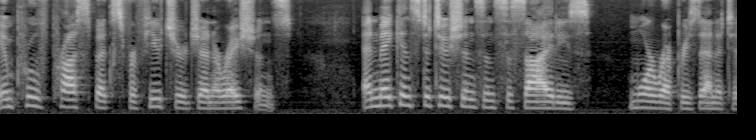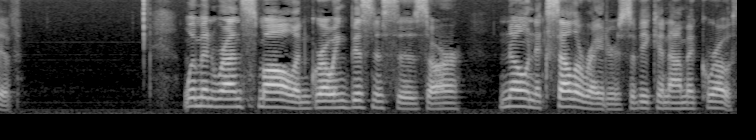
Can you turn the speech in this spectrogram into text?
improve prospects for future generations, and make institutions and societies more representative. Women run small and growing businesses are known accelerators of economic growth.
